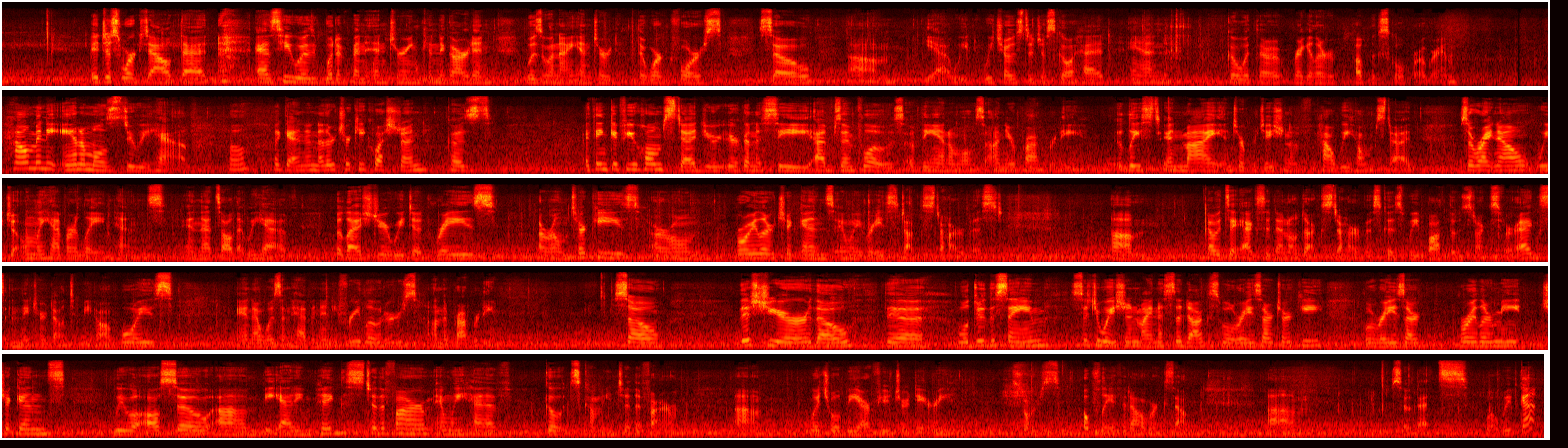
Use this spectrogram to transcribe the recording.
it just worked out that as he was would have been entering kindergarten was when I entered the workforce. So um, yeah, we we chose to just go ahead and go with the regular public school program. How many animals do we have? Well, again, another tricky question because I think if you homestead, you're, you're going to see ebbs and flows of the animals on your property, at least in my interpretation of how we homestead. So right now we only have our laying hens, and that's all that we have. But last year we did raise our own turkeys, our own broiler chickens, and we raised ducks to harvest. Um, I would say accidental ducks to harvest because we bought those ducks for eggs and they turned out to be all boys, and I wasn't having any freeloaders on the property. So this year, though, the we'll do the same situation minus the ducks. We'll raise our turkey, we'll raise our broiler meat chickens. We will also um, be adding pigs to the farm, and we have goats coming to the farm, um, which will be our future dairy. Source. Hopefully, if it all works out. Um, so that's what we've got.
